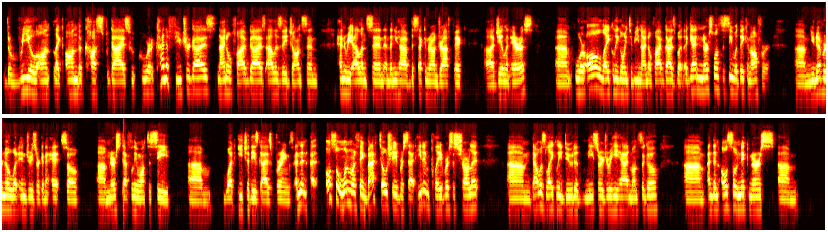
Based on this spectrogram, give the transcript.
the real on like on the cusp guys who, who are kind of future guys, 905 guys, Alize Johnson, Henry Ellenson, and then you have the second round draft pick, uh, Jalen Harris um, who are all likely going to be 905 guys. But again, Nurse wants to see what they can offer. Um, you never know what injuries are going to hit. So um, Nurse definitely wants to see um, what each of these guys brings. And then uh, also one more thing, back to Oshae Brissett, he didn't play versus Charlotte. Um, that was likely due to knee surgery he had months ago. Um, and then also Nick Nurse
